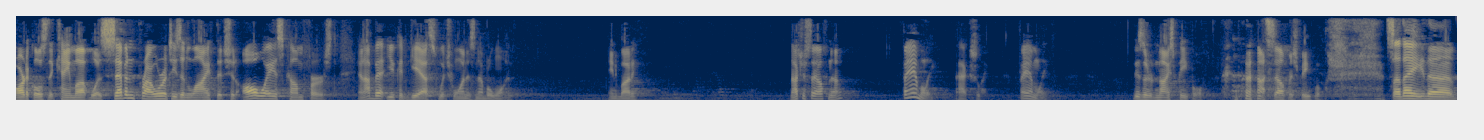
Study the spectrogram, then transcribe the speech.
articles that came up was seven priorities in life that should always come first. And I bet you could guess which one is number one. Anybody? Not yourself, no. Family, actually. Family. These are nice people, not selfish people. So they the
